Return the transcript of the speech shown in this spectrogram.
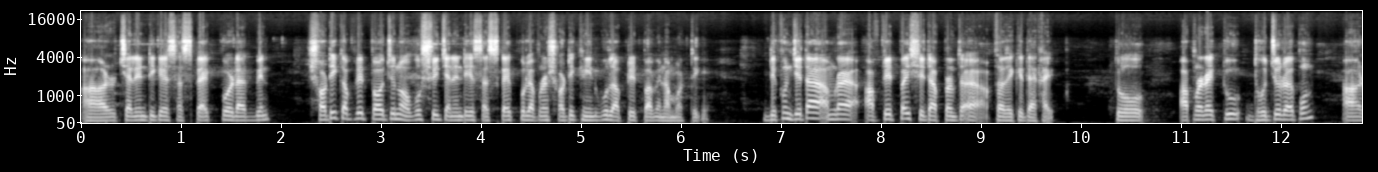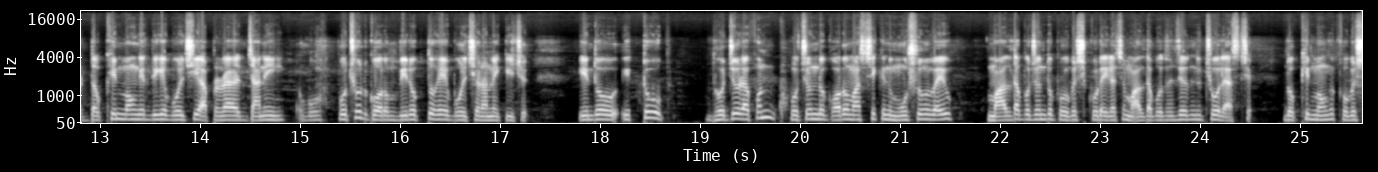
আর চ্যানেলটিকে সাবস্ক্রাইব করে রাখবেন। সঠিক আপডেট পাওয়ার জন্য অবশ্যই চ্যানেলটিকে সাবস্ক্রাইব করলে আপনারা সঠিক নির্ভুল আপডেট পাবেন আমার থেকে। দেখুন, যেটা আমরা আপডেট পাই সেটা আপনারা আপনাদেরকে দেখাই। তো আপনারা একটু ধৈর্য রাখুন আর দক্ষিণবঙ্গের দিকে বলছি, আপনারা জানি প্রচুর গরম, বিরক্ত হয়ে বলছেন অনেক কিছু। কিন্তু একটু ধৈর্য রাখুন, প্রচণ্ড গরম আসছে, কিন্তু মৌসুমি বায়ু মালদা পর্যন্ত প্রবেশ করে গেছে, মালদা পর্যন্ত চলে আসছে। দক্ষিণবঙ্গে প্রবেশ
